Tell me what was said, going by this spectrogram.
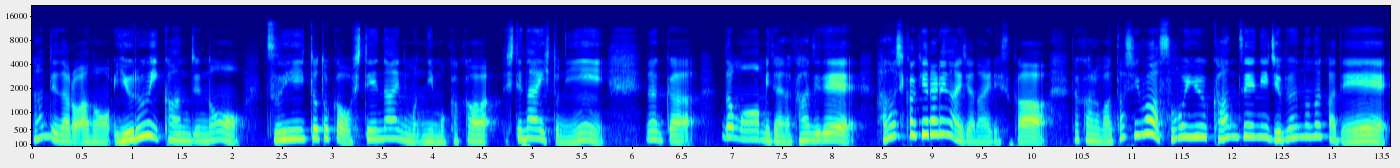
なんて言うんだろうあの緩い感じのツイートとかをしてないのにもかかわしてない人になんか「どうも」みたいな感じで話しかけられないじゃないですか。だから私はそういう完全に自分の中で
